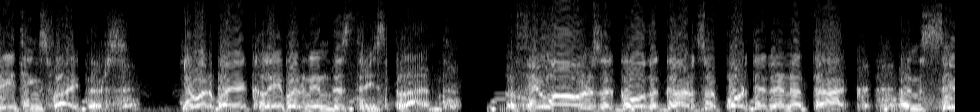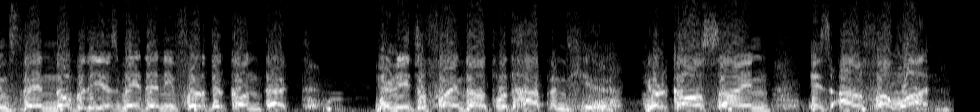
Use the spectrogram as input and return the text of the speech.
Greetings, fighters. You are by a Claiborne Industries plant. A few hours ago, the guards reported an attack, and since then, nobody has made any further contact. You need to find out what happened here. Your call sign is Alpha One.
